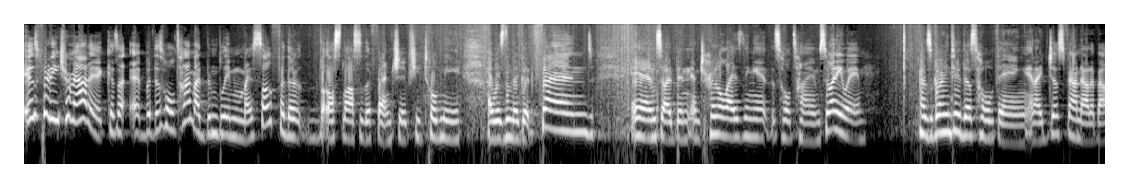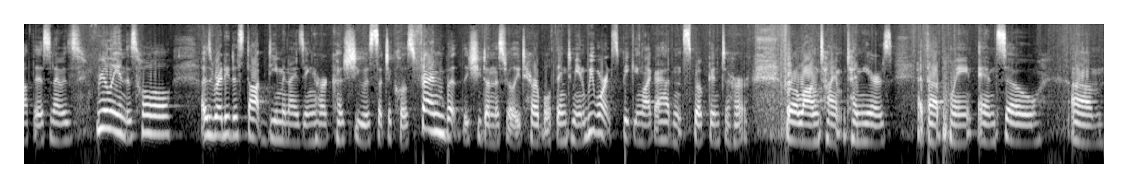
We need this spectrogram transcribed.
it was pretty traumatic because, but this whole time I'd been blaming myself for the loss, loss of the friendship. She told me I wasn't a good friend, and so I'd been internalizing it this whole time. So anyway, I was going through this whole thing, and I just found out about this, and I was really in this whole. I was ready to stop demonizing her because she was such a close friend, but she'd done this really terrible thing to me, and we weren't speaking like I hadn't spoken to her for a long time, ten years at that point, and so. Um,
